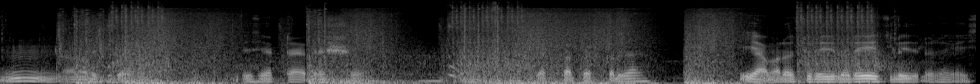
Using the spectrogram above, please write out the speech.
হুম, আমাদের দেশে একটা দেড়শো এই আমারও চুড়ে দিল রে চুড়ে দিল রে গাইস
